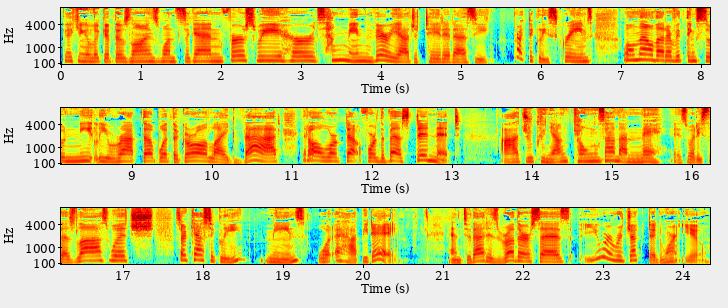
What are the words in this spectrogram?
Taking a look at those lines once again, first we heard Sangmin very agitated as he practically screams. Well, now that everything's so neatly wrapped up with a girl like that, it all worked out for the best, didn't it? 아주 그냥 경사났네 is what he says last, which sarcastically means what a happy day. And to that, his brother says, You were rejected, weren't you?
